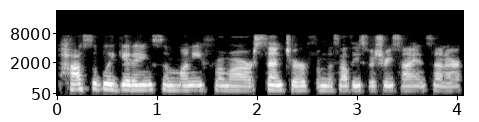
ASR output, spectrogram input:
possibly getting some money from our center, from the Southeast Fishery Science Center,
